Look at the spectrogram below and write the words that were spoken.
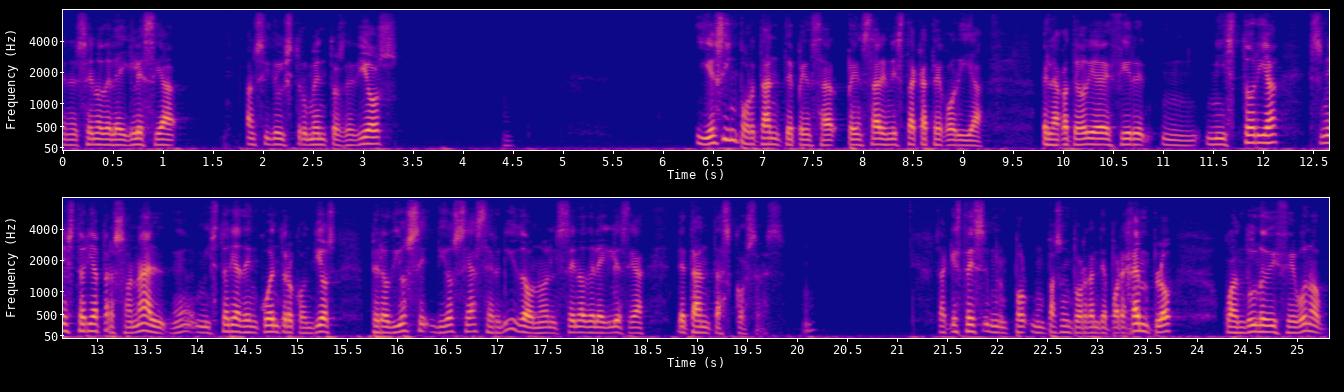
en el seno de la iglesia han sido instrumentos de Dios, y es importante pensar, en esta categoría, en la categoría de decir, mm, mi historia es una historia personal, ¿eh? mi historia de encuentro con Dios, pero Dios, Dios se ha servido ¿no? en el seno de la Iglesia de tantas cosas. O sea que este es un, paso importante. Por ejemplo, cuando uno dice, bueno,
